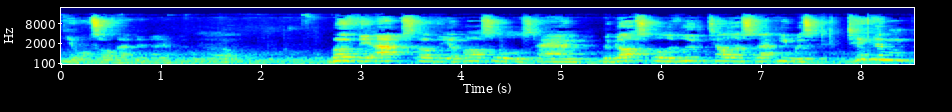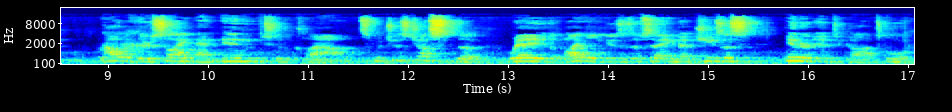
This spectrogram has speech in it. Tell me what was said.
You all saw that, didn't you? Both the Acts of the Apostles and the Gospel of Luke tell us that he was taken out of their sight and into the clouds, which is just the way the Bible uses of saying that Jesus entered into God's glory.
